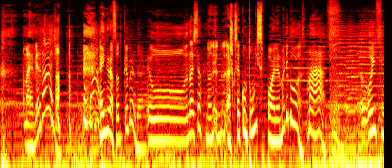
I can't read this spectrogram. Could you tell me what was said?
Mas é verdade. É engraçado porque é verdade. Eu. Nós Acho que você contou um spoiler, mas de boa. Mas. Enfim.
